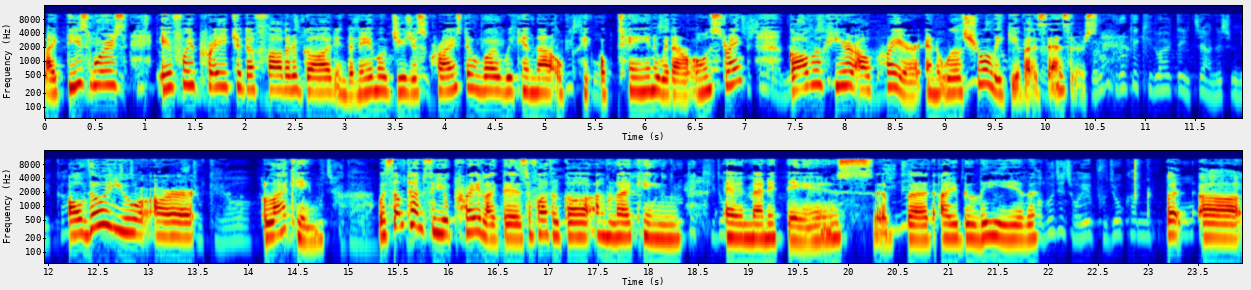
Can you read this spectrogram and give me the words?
Like these words, if we pray to the Father God in the name of Jesus Christ and what we cannot ob- obtain with our own strength, God will hear our prayer and will surely give us answers. Although you are lacking, but sometimes you pray like this, Father God, I'm lacking in many things, but I believe. But uh,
